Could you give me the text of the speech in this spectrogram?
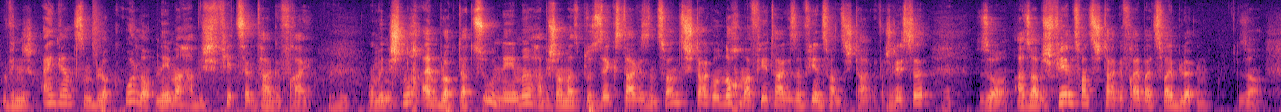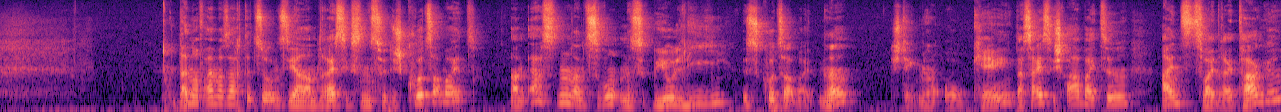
wenn ich einen ganzen Block Urlaub nehme, habe ich 14 Tage frei. Mhm. Und wenn ich noch einen Block dazu nehme, habe ich nochmal plus sechs Tage sind 20 Tage und nochmal vier Tage sind 24 Tage. Verstehst du? ja. So, also habe ich 24 Tage frei bei zwei Blöcken. So. Dann auf einmal sagte er zu uns, ja, am 30. ist für dich Kurzarbeit, am 1. und am 2. ist Juli ist Kurzarbeit, ne? Ich denke mir, okay, das heißt, ich arbeite 1, 2, 3 Tage,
